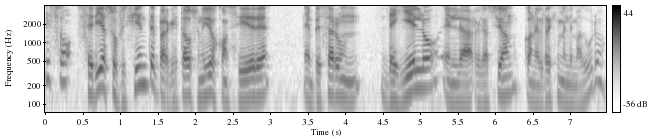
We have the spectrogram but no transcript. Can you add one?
¿Eso sería suficiente para que Estados Unidos considere empezar un deshielo en la relación con el régimen de Maduro?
